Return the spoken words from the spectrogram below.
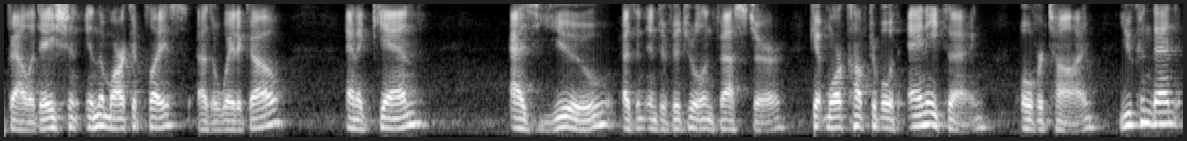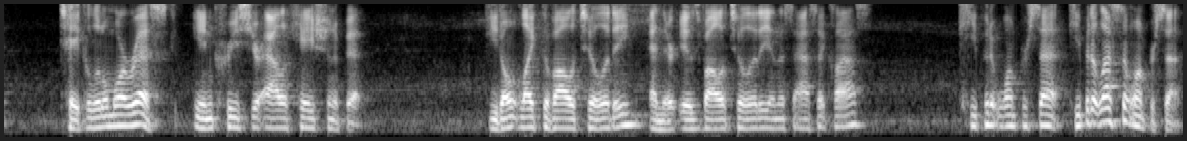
validation in the marketplace as a way to go. And again, as you, as an individual investor, get more comfortable with anything over time, you can then take a little more risk, increase your allocation a bit. If you don't like the volatility, and there is volatility in this asset class, keep it at 1%, keep it at less than 1%.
